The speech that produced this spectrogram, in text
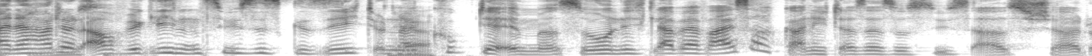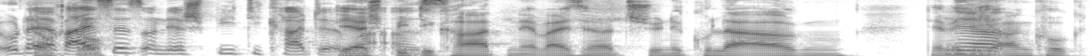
meine, er hat halt auch wirklich ein süßes Gesicht und Ja. dann guckt er immer so. Und ich glaube, er weiß auch gar nicht, dass er so süß ausschaut. Oder Doch, er weiß doch. es und er spielt die Karte immer Er spielt aus. die Karten, er weiß, er hat schöne Kulleraugen, der, wenn Ja. dich anguckt,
